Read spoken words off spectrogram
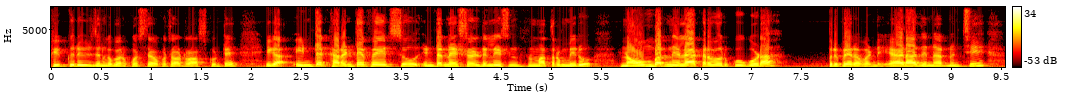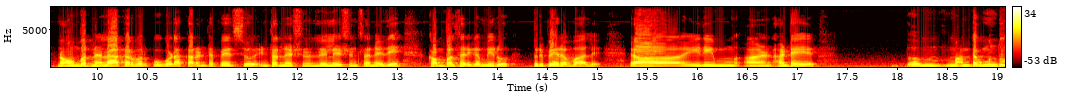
క్విక్ రివిజన్గా మనకు వస్తే ఒక చోట రాసుకుంటే ఇక inter current affairs international relations మాత్రం మీరు నవంబర్ నెలాఖరు వరకు కూడా ప్రిపేర్ అవ్వండి. ఏడాదిన్నర నుంచి నవంబర్ నెలాఖరు వరకు కూడా కరెంట్ అఫైర్స్ ఇంటర్నేషనల్ రిలేషన్స్ అనేది కంపల్సరీగా మీరు ప్రిపేర్ అవ్వాలి. ఇది అంటే అంతకుముందు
